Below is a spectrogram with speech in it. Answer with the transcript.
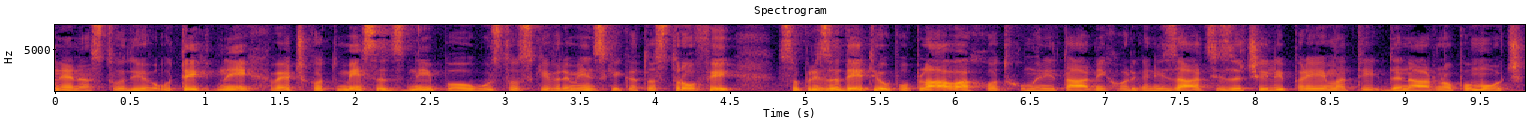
NN studio. V teh dneh, več kot mesec dni po avgustovski vremenski katastrofi, so prizadeti v poplavah od humanitarnih organizacij začeli prejemati denarno pomoč,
